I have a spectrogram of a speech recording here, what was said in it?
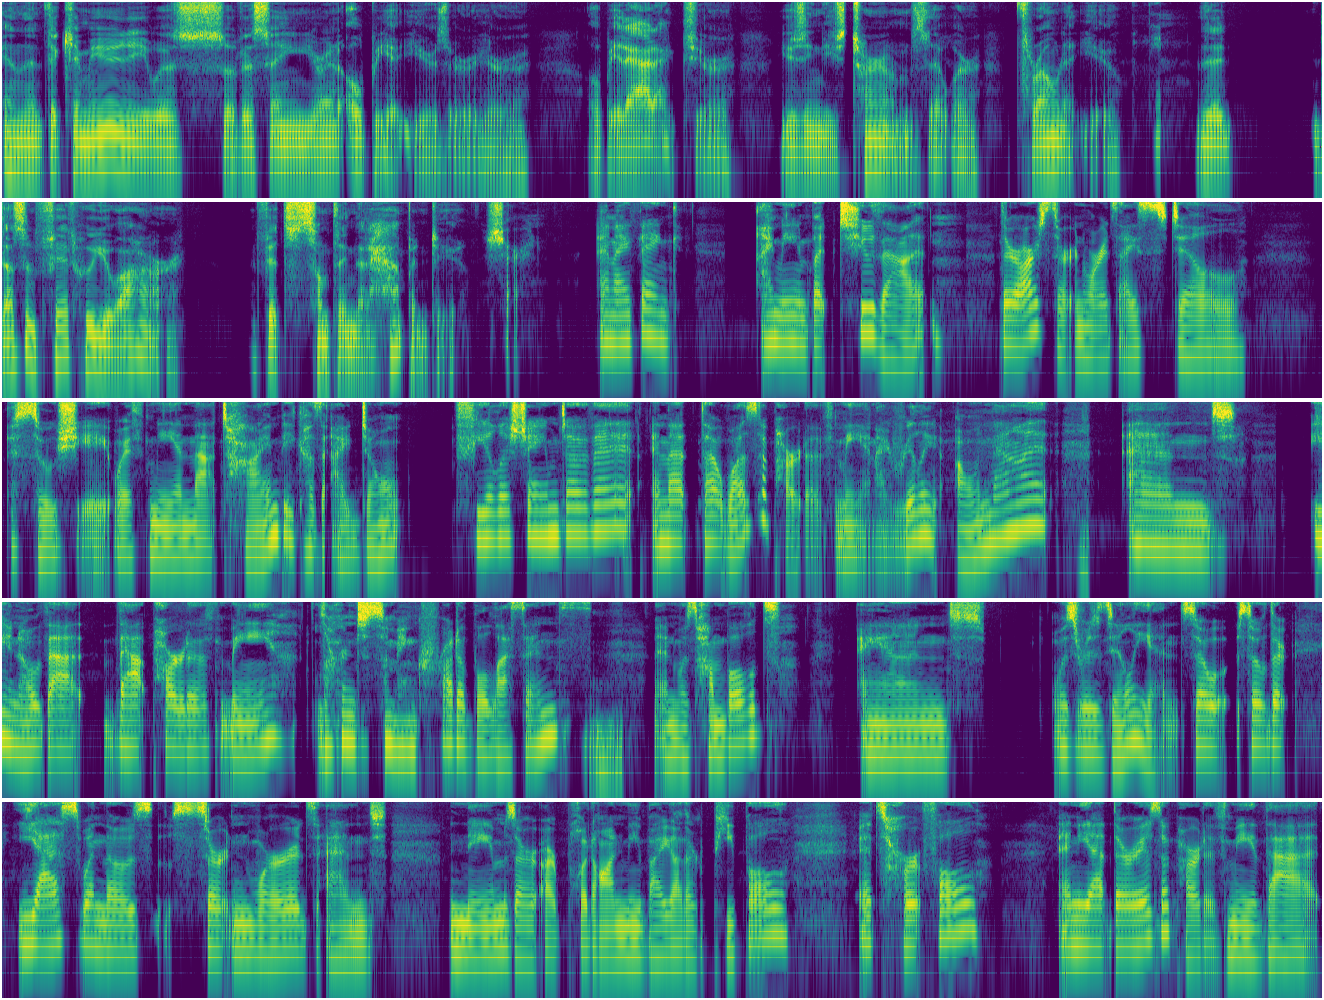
and that the community was sort of saying you're an opiate user, you're an opiate addict, you're using these terms that were thrown at you yeah. that doesn't fit who you are. It fits something that happened to you. Sure. And I think, I mean, but to that, there are certain words I still associate with me in that time because I don't feel ashamed of it and that that was a part of me and I really own that and you know that that part of me learned some incredible lessons mm-hmm. and was humbled and was resilient so so there yes when those certain words and names are, are put on me by other people it's hurtful and yet there is a part of me that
